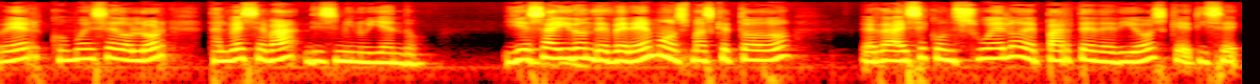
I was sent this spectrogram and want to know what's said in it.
ver cómo ese dolor tal vez se va disminuyendo. Y es ahí donde veremos más que todo, ¿verdad? Ese consuelo de parte de Dios que dice,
